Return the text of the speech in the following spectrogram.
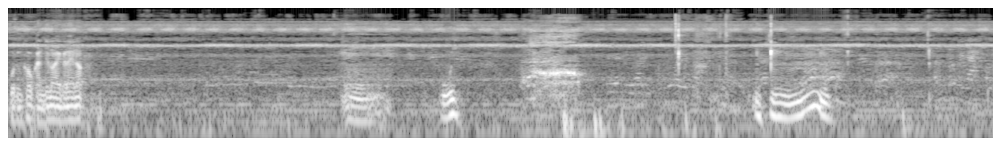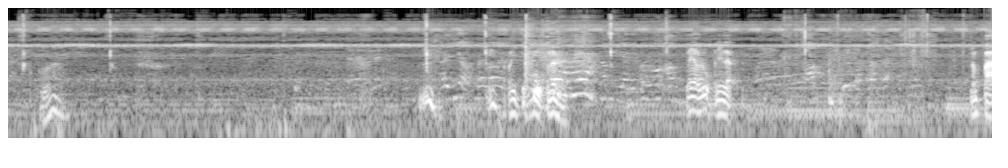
คนเข้ากันจะหน่อยก็ได้เนาะนี่อุ้ยอือหือว้าวอือืมเอาอีกจะบุกนะ ไม่เอาลูกอันนี้แหละ น้ำปลา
